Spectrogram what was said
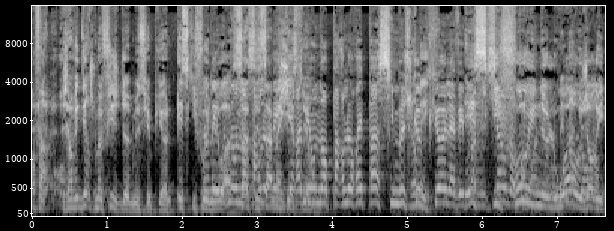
enfin, j'ai envie de dire, je me fiche de M. Piolle. Est-ce qu'il faut une loi Ça, c'est ça ma question. on n'en parlerait pas si M. Piolle avait pas Est-ce qu'il faut une loi aujourd'hui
